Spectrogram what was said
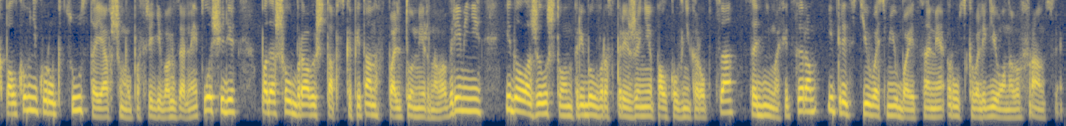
к полковнику Рубцу, стоявшему посреди вокзальной площади, подошел бравый штабс-капитан в пальто мирного времени и доложил, что он прибыл в распоряжение полковника Рубца с одним офицером и 38 бойцами русского легиона во Франции.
